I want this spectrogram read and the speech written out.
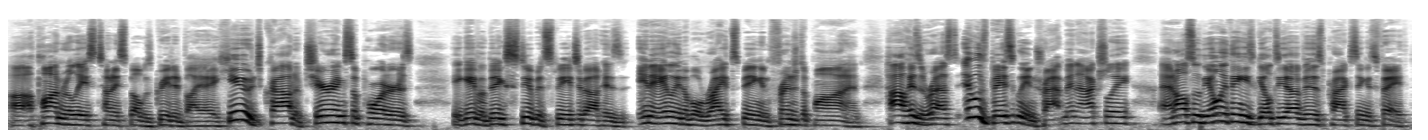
Uh, upon release, Tony Spell was greeted by a huge crowd of cheering supporters. He gave a big stupid speech about his inalienable rights being infringed upon and how his arrest, it was basically entrapment actually, and also the only thing he's guilty of is practicing his faith.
